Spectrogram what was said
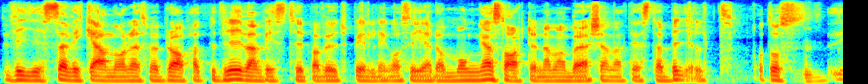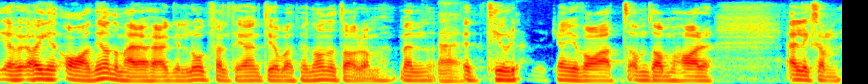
visa vilka anordnare som är bra på att bedriva en viss typ av utbildning och så ger de många starter när man börjar känna att det är stabilt. Och då, jag har ingen aning om de här har hög eller låg kvalitet, jag har inte jobbat med någon av dem. Men Nej. en teori kan ju vara att om de har liksom,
